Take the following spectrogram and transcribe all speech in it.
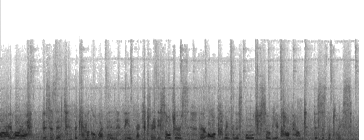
All right, Lara, this is it. The chemical weapon, the infected Trinity soldiers, they're all coming from this old Soviet compound. This is the place.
